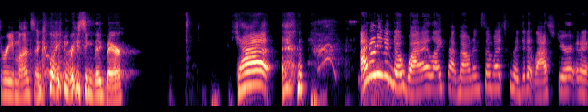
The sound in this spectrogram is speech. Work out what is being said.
three months and going and racing Big Bear yeah I don't even know why I like that mountain so much because I did it last year and I,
